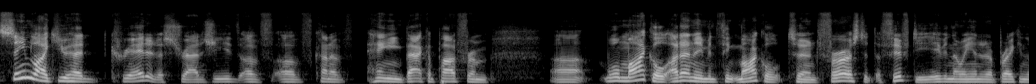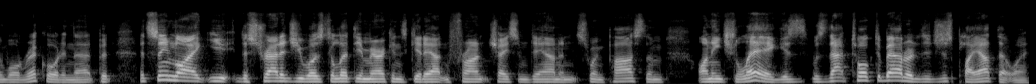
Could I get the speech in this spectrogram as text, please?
seemed like you had created a strategy of of kind of hanging back, apart from uh, well, Michael, I don't even think Michael turned first at the 50, even though he ended up breaking the world record in that. But it seemed like you, the strategy was to let the Americans get out in front, chase them down, and swim past them on each leg. Is was that talked about, or did it just play out that way?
